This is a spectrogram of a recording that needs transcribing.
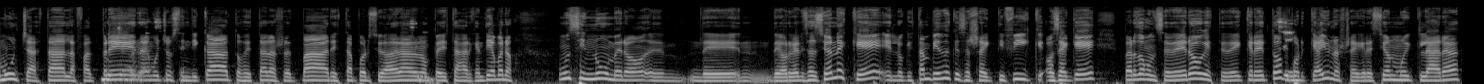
mucha, está la FATPREN, hay muchos sindicatos, está la Red Par, está por Ciudadanos, sí. Periodistas Argentina, bueno, un sinnúmero eh, de, organizaciones que eh, lo que están viendo es que se rectifique, o sea que, perdón, se derogue este decreto porque hay una regresión muy clara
